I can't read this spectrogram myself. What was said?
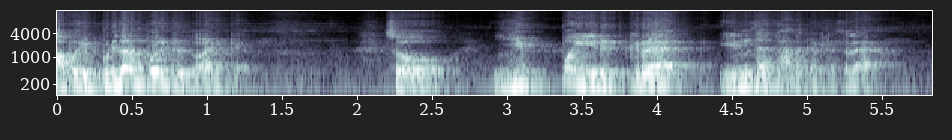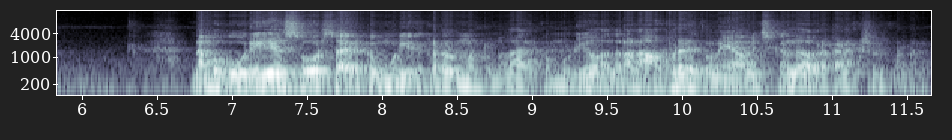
அப்போ இப்படி தான் போயிட்டுருக்கு வாழ்க்கை. ஸோ இப்போ இருக்கிற இந்த காலகட்டத்தில் நமக்கு ஒரே சோர்ஸாக இருக்க முடியுது கடவுள் மட்டுமே தான் இருக்க முடியும். அதனால் அவரை துணையாக வச்சுக்கோங்க அவரை கனெக்ஷன் பண்ணுங்க.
